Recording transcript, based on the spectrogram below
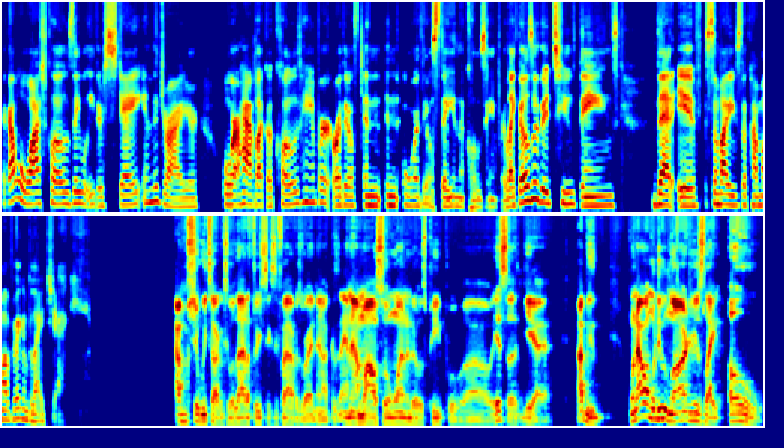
Like I will wash clothes. They will either stay in the dryer or I have like a clothes hamper or they'll and, and or they'll stay in the clothes hamper. Like those are the two things that if somebody was to come over, they're gonna be like, Jackie. I'm sure we're talking to a lot of 365ers right now because and I'm also one of those people. Uh, it's a yeah I'll be when I want to do laundry, it's like, oh,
